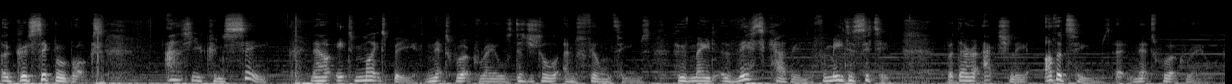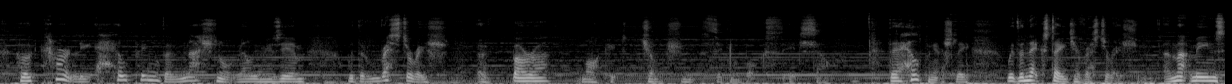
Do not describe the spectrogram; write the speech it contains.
a good signal box, as you can see. Now, it might be Network Rail's digital and film teams who've made this cabin for me to sit in, but there are actually other teams at Network Rail who are currently helping the National Railway Museum with the restoration of Borough Market Junction signal box itself. They're helping actually with the next stage of restoration and that means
